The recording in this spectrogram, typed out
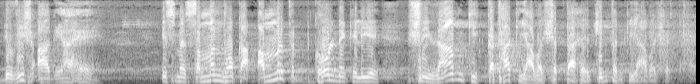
जो विष आ गया है, इसमें संबंधों का अमृत घोलने के लिए श्री राम की कथा की आवश्यकता है, चिंतन की आवश्यकता है।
